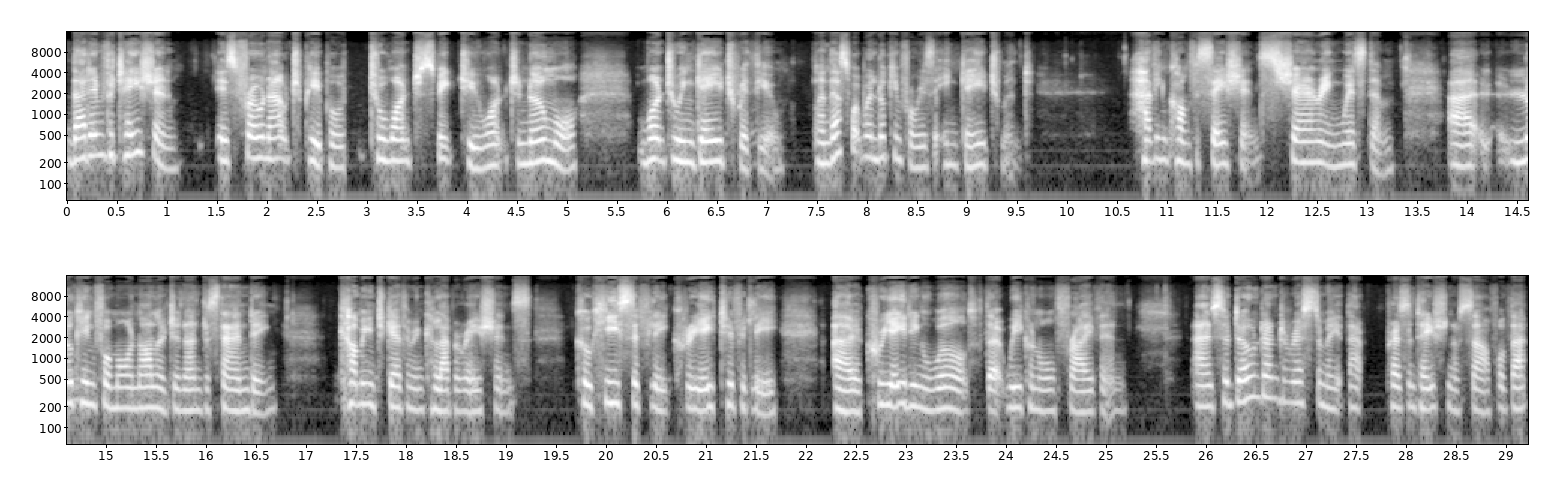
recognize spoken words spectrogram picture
that invitation is thrown out to people to want to speak to you, want to know more, want to engage with you. And that's what we're looking for is engagement having conversations, sharing wisdom, uh, looking for more knowledge and understanding, coming together in collaborations, cohesively, creatively, uh, creating a world that we can all thrive in. And so don't underestimate that presentation of self or that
